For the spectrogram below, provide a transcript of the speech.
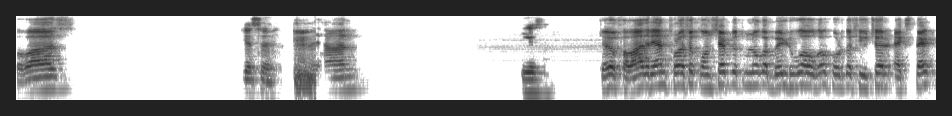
Fawaz, Yes, sir. Rehan? Sir. चलो फवाद रेहान थोड़ा सा कॉन्सेप्ट तो तुम लोगों का बिल्ड हुआ होगा फॉर द फ्यूचर एक्सपेक्ट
